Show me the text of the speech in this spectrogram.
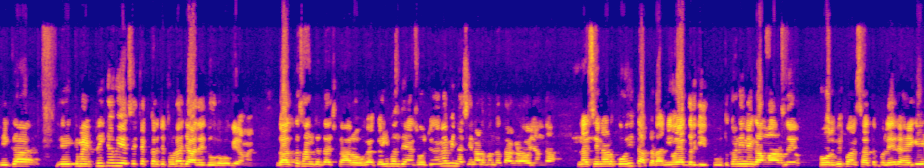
ਠੀਕ ਆ, ਇਹ ਕਮੈਂਟਰੀ ਚੋਂ ਵੀ ਇਸੇ ਚੱਕਰ 'ਚ ਥੋੜਾ ਜ਼ਿਆਦਾ ਦੂਰ ਹੋ ਗਿਆ ਮੈਂ। ਗਲਤ ਸੰਗਤ ਦਾ ਸ਼ਿਕਾਰ ਹੋ ਗਿਆ। ਕਈ ਬੰਦੇ ਐ ਸੋਚਦੇ ਨੇ ਵੀ ਨਸ਼ੇ ਨਾਲ ਬੰਦਾ ਤਕੜਾ ਹੋ ਜਾਂਦਾ। ਨਸ਼ੇ ਨਾਲ ਕੋਈ ਤਕੜਾ ਨਹੀਂ ਹੋਇਆ। ਗਰਜੀਤ ਤੂਤਕਣੀ ਨਿਗਾਹ ਮਾਰ ਲਿਓ ਹੋਰ ਵੀ ਪੰਜ ਸੱਤ ਪਲੇਅਰ ਹੈਗੇ।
